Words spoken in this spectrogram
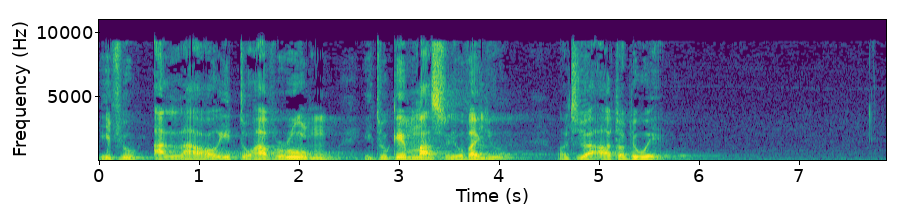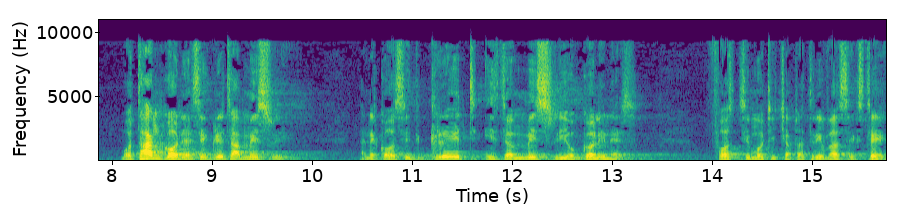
If you allow it to have room, it will gain mastery over you until you are out of the way. But thank God there's a greater mystery. And because it great is the mystery of godliness. 1 Timothy chapter 3, verse 16.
